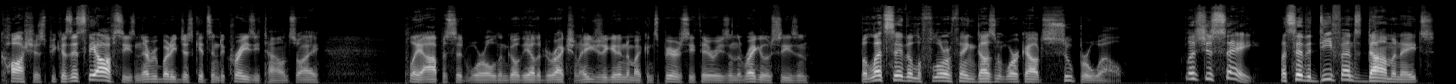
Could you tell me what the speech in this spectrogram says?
cautious because it's the off season. Everybody just gets into crazy town, so I play opposite world and go the other direction. I usually get into my conspiracy theories in the regular season. But let's say the LaFleur thing doesn't work out super well. Let's just say Let's say the defense dominates.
